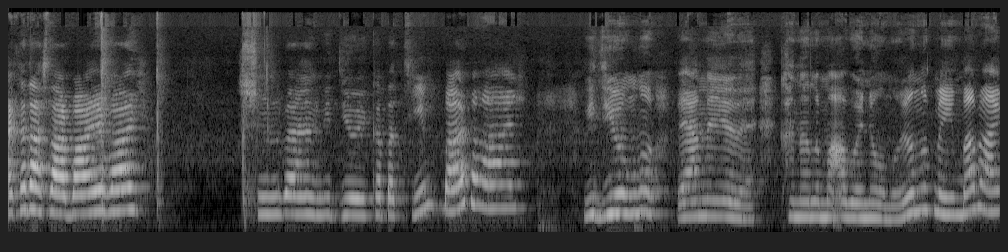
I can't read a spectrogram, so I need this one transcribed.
Arkadaşlar bay bay. Şimdi ben videoyu kapatayım. Bay bay. Videomu beğenmeyi ve kanalıma abone olmayı unutmayın. Bay bay.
